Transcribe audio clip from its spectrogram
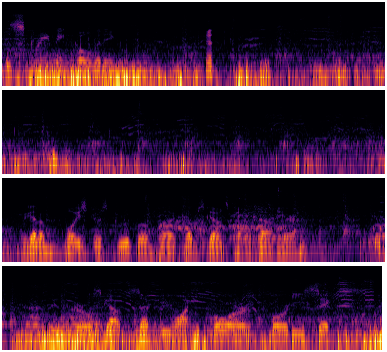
the Screaming Golden Eagles. we got a boisterous group of uh, Cub Scouts coming down here. These are Girl Scouts, 71 446.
